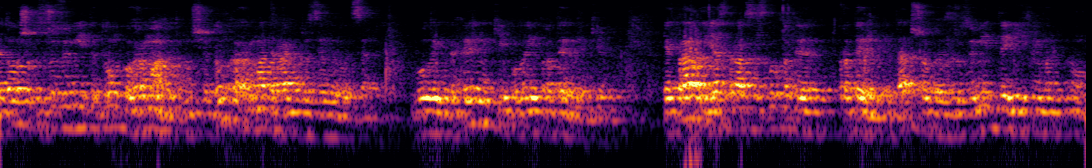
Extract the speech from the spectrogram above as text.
того, щоб зрозуміти думку громади, тому що думка громади реально розділилася. Були і прихильники, були і противники. Як правило, я старався слухати противників, так, щоб зрозуміти їхні ну,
